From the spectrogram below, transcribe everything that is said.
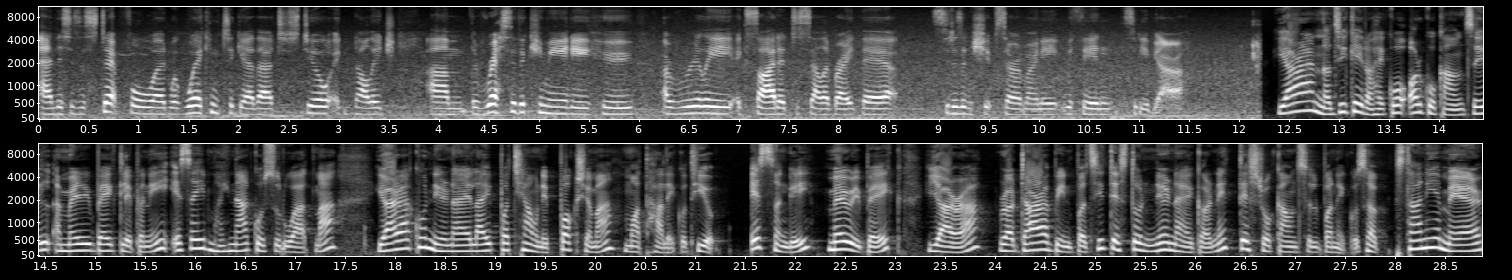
and this is a step forward. We're working together to still acknowledge um, the rest of the community who are really excited to celebrate their citizenship ceremony within the City of Yarra. यारा नजिकै रहेको अर्को काउन्सिल मेरीबेकले पनि यसै महिनाको सुरुवातमा याराको निर्णयलाई पछ्याउने पक्षमा मत हालेको थियो। यससँगै मेरीबेक यारा र डाराबिनपछि त्यस्तो निर्णय गर्ने तेस्रो काउन्सिल बनेको छ। स्थानीय मेयर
